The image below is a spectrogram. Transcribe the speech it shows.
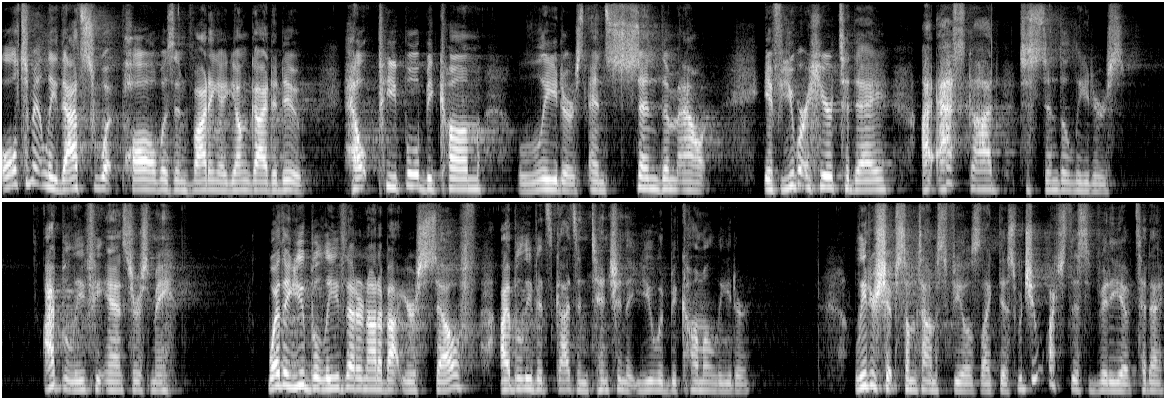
Ultimately, that's what Paul was inviting a young guy to do help people become leaders and send them out. If you are here today, I ask God to send the leaders. I believe He answers me. Whether you believe that or not about yourself, I believe it's God's intention that you would become a leader. Leadership sometimes feels like this. Would you watch this video today?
